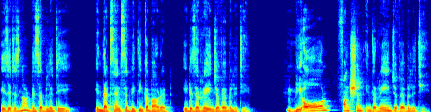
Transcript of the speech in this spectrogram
is it is not disability, in that sense that we think about it, it is a range of ability. Mm-hmm. We all function in the range of ability.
